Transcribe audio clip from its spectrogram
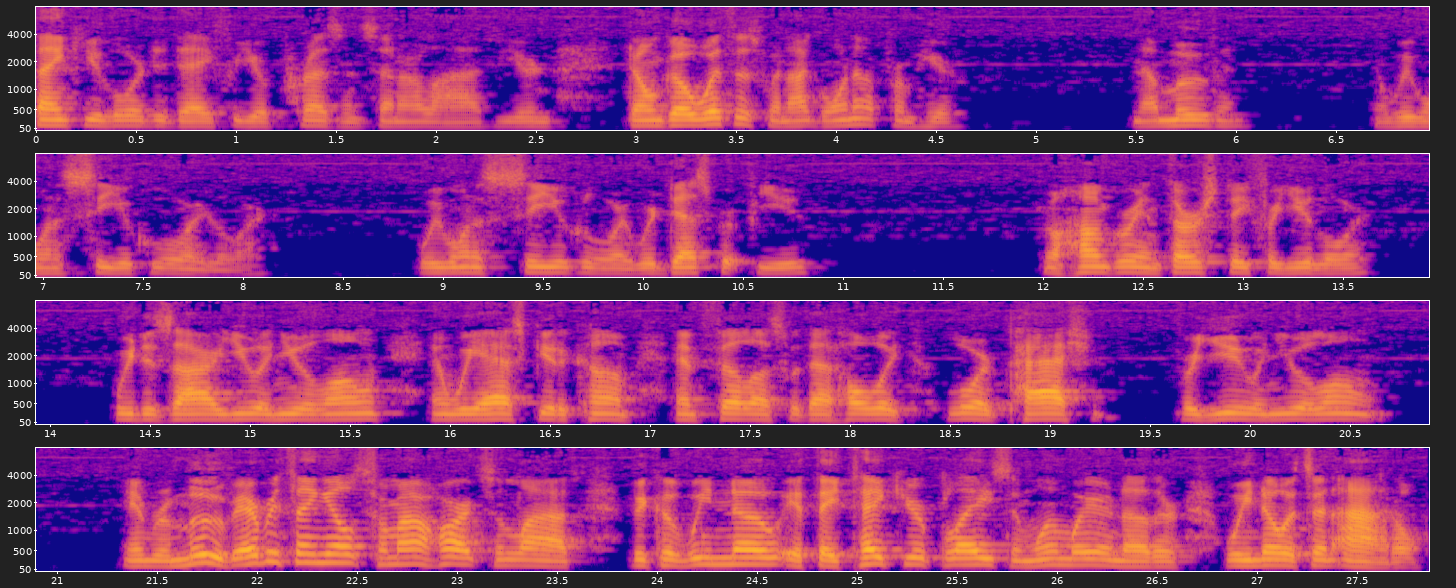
Thank you, Lord, today for your presence in our lives. You're, don't go with us. We're not going up from here. Not moving. And we want to see your glory, Lord. We want to see your glory. We're desperate for you. We're hungry and thirsty for you, Lord. We desire you and you alone, and we ask you to come and fill us with that holy, Lord, passion for you and you alone. And remove everything else from our hearts and lives because we know if they take your place in one way or another, we know it's an idol.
